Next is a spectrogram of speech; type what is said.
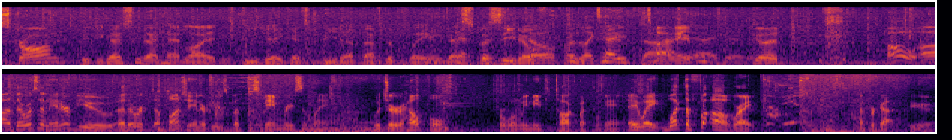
strong? Did you guys see that headline? DJ gets beat up after playing Despacito, for, the tenth eighth time. Yeah, I did. Good. Oh, uh, there was an interview. Uh, there were a bunch of interviews about this game recently, which are helpful for when we need to talk about the game. Hey, wait, what the fu- Oh, right. I forgot. Here.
